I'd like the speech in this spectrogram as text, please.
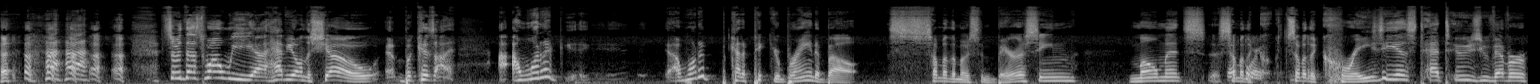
So that's why we uh, have you on the show because I I want to I want to kind of pick your brain about some of the most embarrassing moments, some of the it. some of the craziest tattoos you've ever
